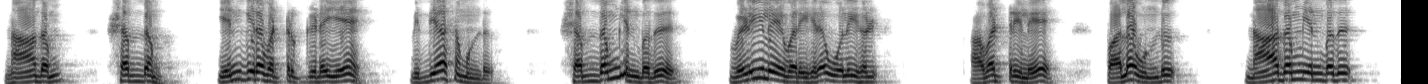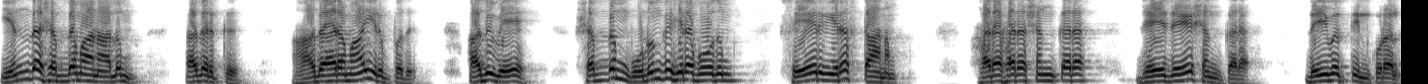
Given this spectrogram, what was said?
நாதம் சப்தம் என்கிறவற்றுக்கிடையே வித்தியாசம் உண்டு சப்தம் என்பது வெளியிலே வருகிற ஒலிகள். அவற்றிலே பல உண்டு. நாதம் என்பது எந்த சப்தமானாலும் அதற்கு ஆதாரமாயிருப்பது. அதுவே சப்தம் ஒடுங்குகிற போதும் சேர்கிற ஸ்தானம். ஹரஹர சங்கர ஜெய ஜெய சங்கர தெய்வத்தின் குரல்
